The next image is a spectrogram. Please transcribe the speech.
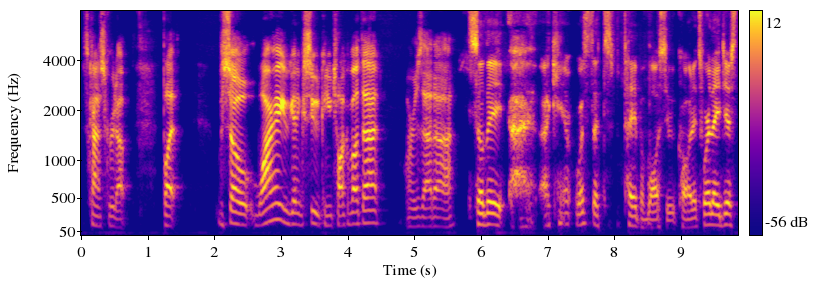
it's kind of screwed up. But so, why are you getting sued? Can you talk about that, or is that uh? So they, I can't. What's the type of lawsuit called? It's where they just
